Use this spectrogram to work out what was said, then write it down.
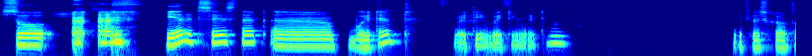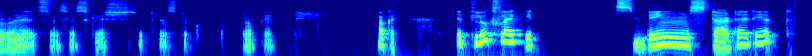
So here it says that uh, waited, waiting, waiting, waiting. Crowd to run instances cache request. Okay. Okay. It looks like it's being started yet.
